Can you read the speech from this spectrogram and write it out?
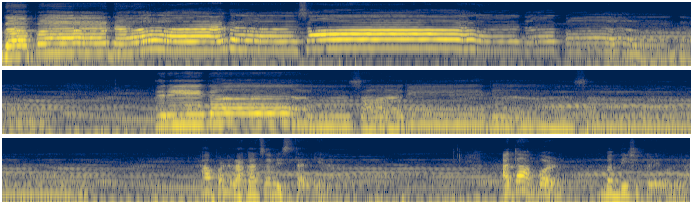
ग सा रे ग सा रे ग सा हा आपण रागाचा विस्तार केला. आता आपण बंदिशीकडे बोलूया.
